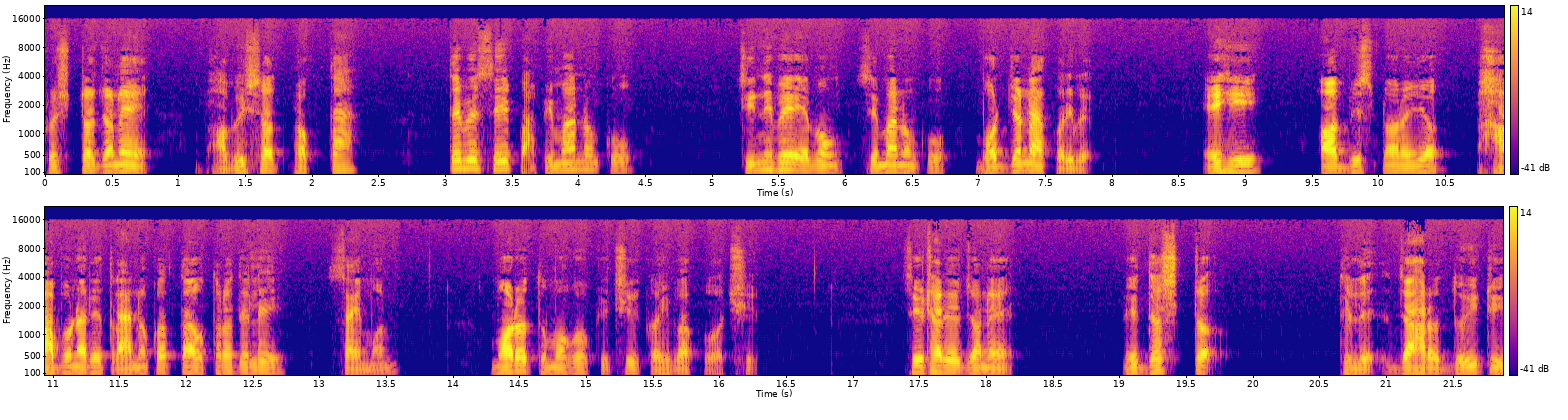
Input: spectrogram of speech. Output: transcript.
ଖ୍ରୀଷ୍ଟ ଜଣେ ଭବିଷ୍ୟତ ଭକ୍ତା ତେବେ ସେ ପାପୀମାନଙ୍କୁ ଚିହ୍ନିବେ ଏବଂ ସେମାନଙ୍କୁ ବର୍ଜନା କରିବେ। ଏହି ଅବିସ୍ମରଣୀୟ ଭାବନାରେ ତ୍ରାଣକର୍ତ୍ତା ଉତ୍ତର ଦେଲେ ସାଇମନ ମୋର ତୁମକୁ କିଛି କହିବାକୁ ଅଛି। ସେଠାରେ ଜଣେ ନିର୍ଦ୍ଦିଷ୍ଟ ଥିଲେ ଯାହାର ଦୁଇଟି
